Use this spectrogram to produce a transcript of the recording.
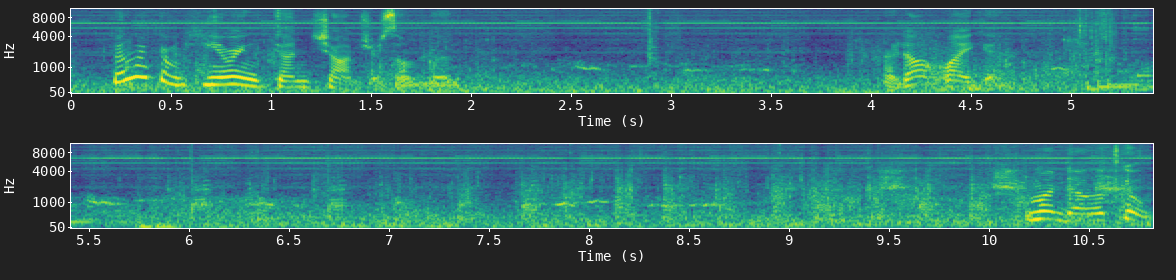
I feel like I'm hearing gunshots or something. I don't like it. Come on, Del, let's go.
